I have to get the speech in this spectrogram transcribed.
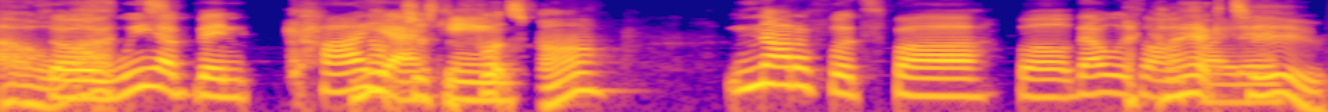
Oh, so we have been kayaking. not just a foot spa, Not a foot spa. Well, that was a on kayak Friday. too.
